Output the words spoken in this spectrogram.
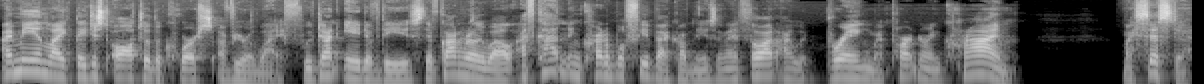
I mean like they just alter the course of your life. We've done eight of these, they've gone really well. I've gotten incredible feedback on these, and I thought I would bring my partner in crime, my sister,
